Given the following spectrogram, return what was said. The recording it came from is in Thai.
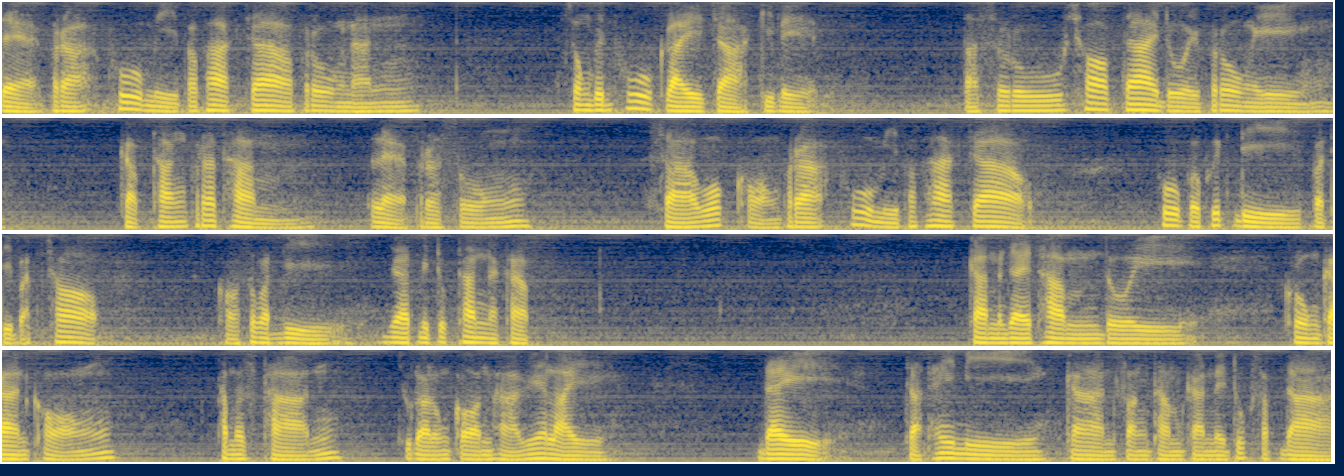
แด่พระผู้มีพระภาคเจ้าพระองค์นั้น ทรงเป็นผู้ไกลจากกิเลสตัสรู้ชอบได้โดยพระองค์เอง กับทั้งพระธรรมและประสงค์ สาวกของพระผู้มีพระภาคเจ้า ผู้ประพฤติดีปฏิบัติชอบ ขอสวัสดีญาติมิตรทุกท่านนะครับ การบรรยายธรรมโดย โครงการของธรรมสถาน จุฬาลงกรณ์มหาวิทยาลัย ได้จัดให้มีการฟังธรรมกันในทุกสัปดาห์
